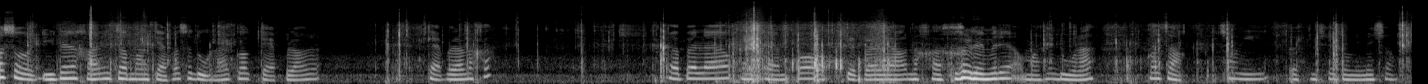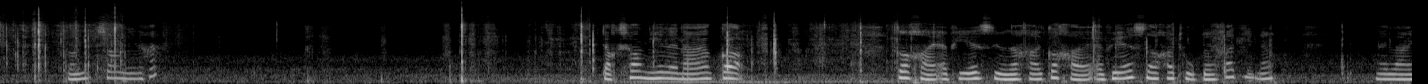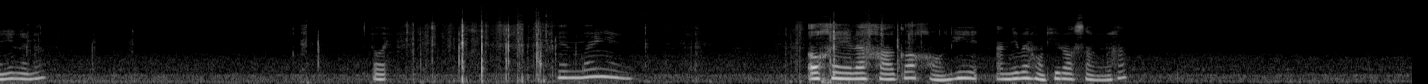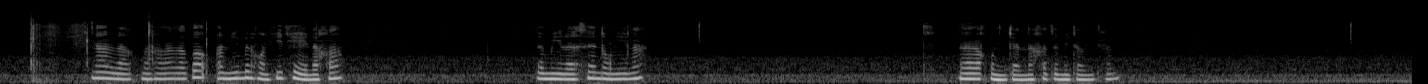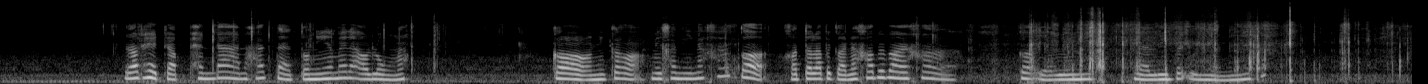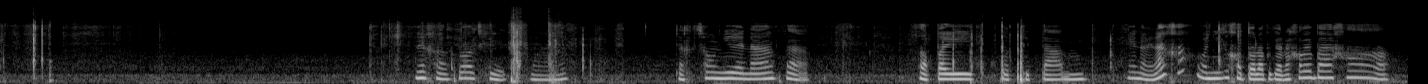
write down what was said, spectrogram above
ก็สวัสดีด้วยนะคะที่จะมาแกะพัสดุนะ ก็แกะไปแล้วนะแกะไปแล้วนะคะ แกะไปแล้วของแถมก็เก็บไว้แล้วนะคะ ก็เลยไม่ได้เอามาให้ดูนะ ก็จากช่องนี้เออไม่ใช่ตรงนี้ไม่ช่องตรงนี้ช่องนี้นะคะ จากช่องนี้เลยนะก็ ก็ขาย IPS อยู่นะคะ ก็ขาย IPS ราคาถูกเลยค่ะนี่นะ ในไลน์นี่เลยนะ โอ้ยเห็นไหมโอเคนะคะ ก็ของที่อันนี้เป็นของที่เราสั่งนะคะน่ารักนะคะ แล้วก็อันนี้เป็นของที่เทนะคะ จะมีลายเส้นตรงนี้นะ น่ารักเหมือนกันนะคะ จะมีตรงนี้ทั้งแล้วเทรดกับแพนด้านะคะ แต่ตัวนี้ไม่ได้เอาลงนะ ก็อันนี้ก็มีคันนี้นะคะ ก็ขอตัวลาไปก่อนนะคะ บ๊ายบายค่ะ ก็อย่าลืมอย่าลืมไปอุ่นหนุนนะคะนี่ค่ะก็เทรดมาจากช่องนี้เลยนะฝากฝากไปกดติดตามให้หน่อยนะคะ วันนี้ก็ขอตัวลาไปก่อนนะคะ บ๊ายบายค่ะ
